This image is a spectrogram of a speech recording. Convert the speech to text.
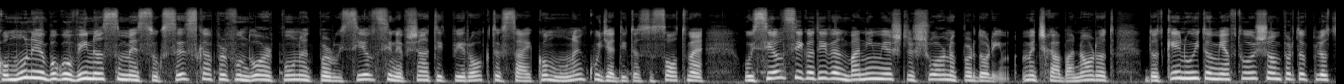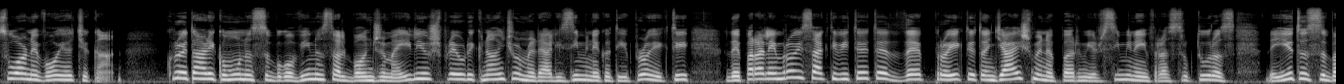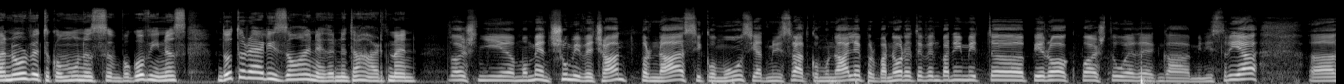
Komuna e Bogovinës me sukses ka përfunduar punët për ujësjellësin e fshatit Pirok të kësaj komune, ku gjatë ditës së sotme, ujësjellësi i këtij vendbanimi është lëshuar në përdorim, me çka banorët do të kenë ujë të mjaftueshëm për të plotësuar nevojat që kanë. Kryetari i Komunës së Bogovinës, Albon Xhemaili është shprehur i kënaqur me realizimin e këtij projekti dhe paralajmëroi se aktivitete dhe projekte të ngjashme në përmirësimin e infrastrukturës dhe jetës së banorëve të komunës së Bogovinës do të realizohen edhe në të ardhmen. Është një moment shumë i veçantë për na si komunë, si administratë komunale, për banorët e vendbanimit Pirok, po ashtu edhe nga ministria.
